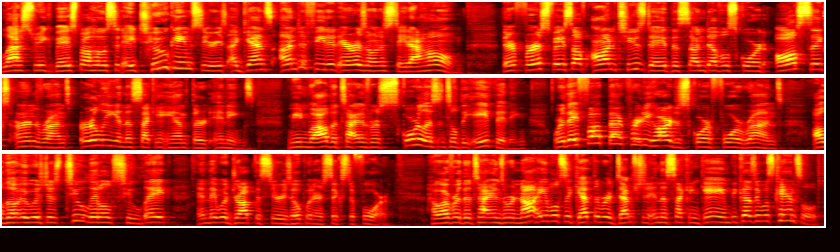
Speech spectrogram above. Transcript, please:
Last week, baseball hosted a two-game series against undefeated Arizona State at home. Their first face-off on Tuesday, the Sun Devils scored all six earned runs early in the second and third innings. Meanwhile, the Titans were scoreless until the eighth inning, where they fought back pretty hard to score four runs, although it was just too little too late, and they would drop the series opener 6 to 4. However, the Titans were not able to get the redemption in the second game because it was canceled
